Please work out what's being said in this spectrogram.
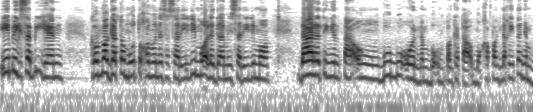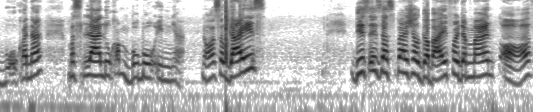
Ibig sabihin, kumbaga tumuto ka muna sa sarili mo, alagaan mo yung sarili mo, darating yung taong bubuo ng buong pagkatao mo. Kapag nakita niya buo ka na, mas lalo kang bubuin niya. No? So guys, this is a special gabay for the month of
